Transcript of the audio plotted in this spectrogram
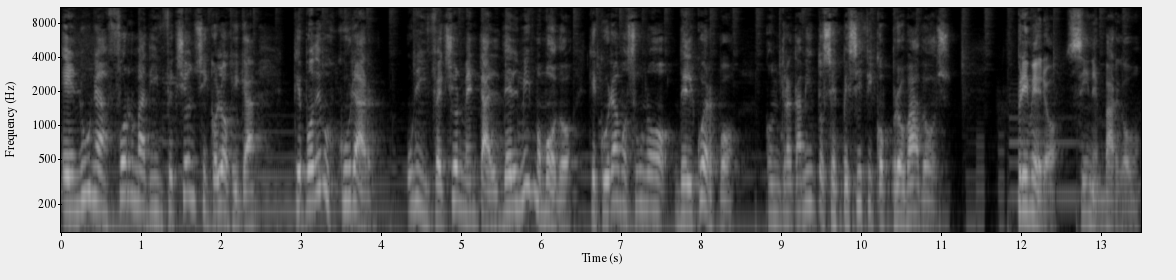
en una forma de infección psicológica que podemos curar una infección mental del mismo modo que curamos uno del cuerpo, con tratamientos específicos probados. Primero, sin embargo,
